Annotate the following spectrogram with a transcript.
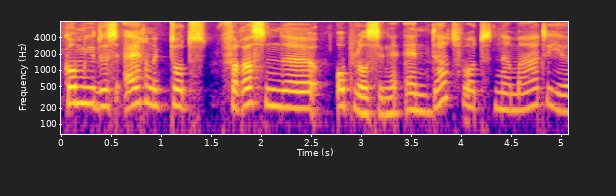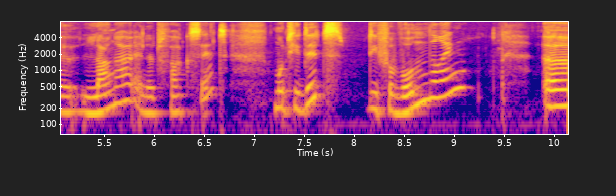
kom je dus eigenlijk tot verrassende oplossingen. En dat wordt naarmate je langer in het vak zit... moet je dit, die verwondering... eh,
